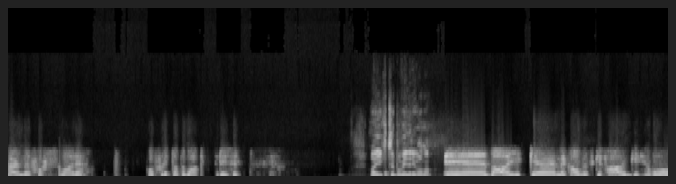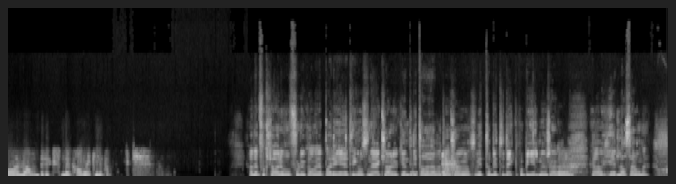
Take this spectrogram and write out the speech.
ferdig med Forsvaret og flytta tilbake til Trysil. Hva gikk du på videregående? Eh, da gikk jeg mekaniske fag og landbruksmekaniker. Ja, Det forklarer hvorfor du kan reparere ting og sånn. Jeg klarer jo ikke en dritt av det der. vet du. Jeg klarer jo så vidt å bytte dekk på bilen min sjøl. Jeg er jo helt lasaron, jeg.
